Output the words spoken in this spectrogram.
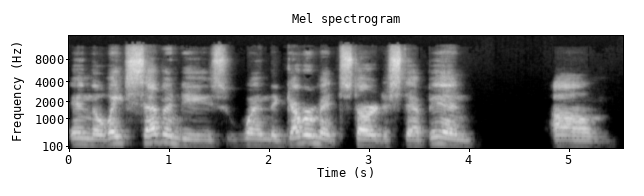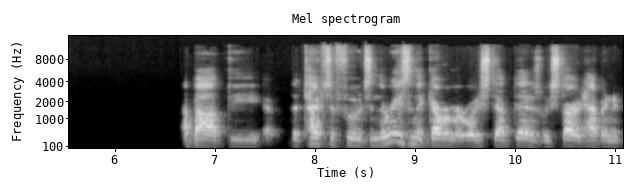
in the late 70s, when the government started to step in, um, about the the types of foods. And the reason the government really stepped in is we started having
